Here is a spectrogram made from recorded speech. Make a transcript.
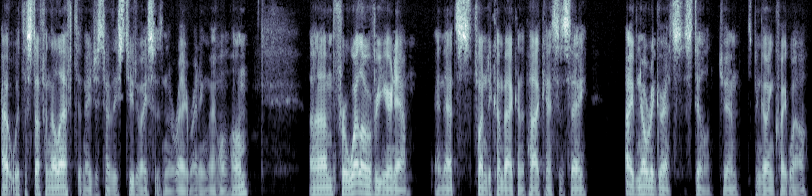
out with the stuff on the left, and I just have these two devices on the right running my whole home um, for well over a year now. And that's fun to come back on the podcast and say, I have no regrets still, Jim. It's been going quite well,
